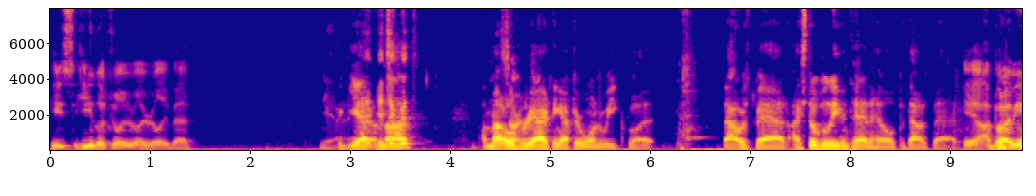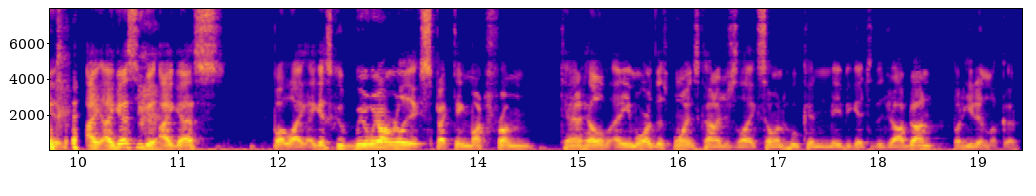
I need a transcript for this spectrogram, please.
he's he looked really, really, really bad. Yeah. Yeah, It- I'm not- I'm not Sorry. overreacting after one week, but that was bad. I still believe in Tannehill, but that was bad. Yeah, but I mean, I, I guess you could, I guess, but like, I guess 'cause we, we aren't really expecting much from Tannehill anymore at this point. It's kind of just like someone who can maybe get to the job done, but he didn't look good.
